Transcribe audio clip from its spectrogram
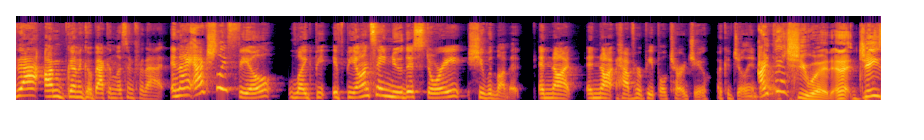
That I'm gonna go back and listen for that. And I actually feel like be, if Beyonce knew this story, she would love it and not and not have her people charge you a cajillion. Dollars. I think she would, and Jay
